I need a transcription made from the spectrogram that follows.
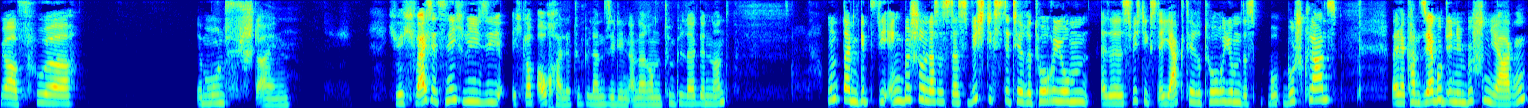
ja früher der Mondstein. Ich, ich weiß jetzt nicht, wie sie, ich glaube auch Heiler Tümpel haben sie den anderen Tümpel da genannt. Und dann gibt es die Engbüsche und das ist das wichtigste Territorium, also das wichtigste Jagdterritorium des Buschclans, weil der kann sehr gut in den Büschen jagen.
